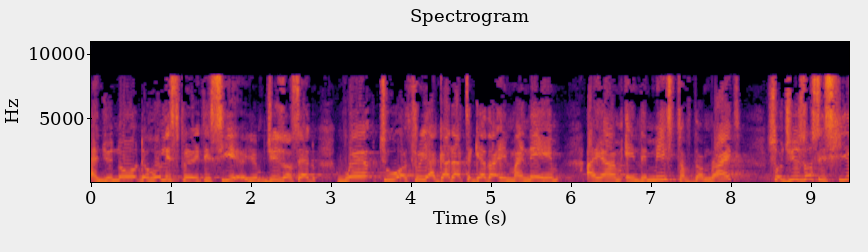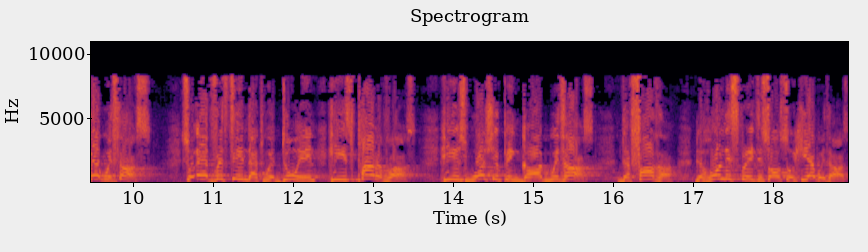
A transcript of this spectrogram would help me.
and you know the Holy Spirit is here. You, Jesus said, where two or three are gathered together in my name, I am in the midst of them, right? So Jesus is here with us. So everything that we're doing, He is part of us. He is worshiping God with us. The Father, the Holy Spirit is also here with us.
